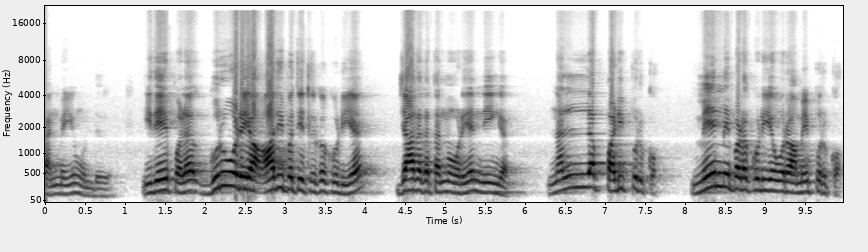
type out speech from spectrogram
தன்மையும் உண்டு. இதே போல் குருவுடைய ஆதிபத்தியத்தில் இருக்கக்கூடிய ஜாதக தன்மையுடைய நல்ல படிப்பு இருக்கும். மேன்மைப்படக்கூடிய ஒரு அமைப்பு இருக்கும்.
